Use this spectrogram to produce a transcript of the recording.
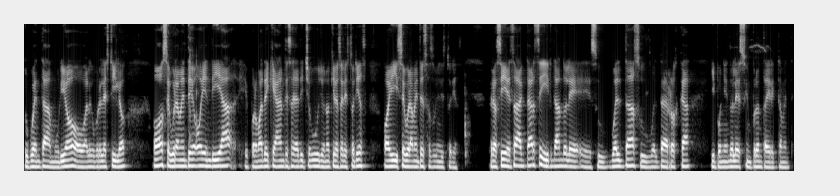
tu cuenta murió o algo por el estilo. O seguramente hoy en día, eh, por más de que antes hayas dicho, uy, yo no quiero hacer historias, hoy seguramente estás subiendo historias. Pero sí, es adaptarse e ir dándole eh, su vuelta, su vuelta de rosca y poniéndole su impronta directamente.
